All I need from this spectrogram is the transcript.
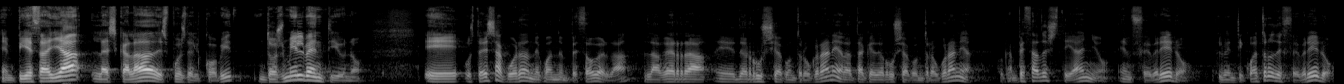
Empieza ya la escalada después del COVID, 2021. Eh, Ustedes se acuerdan de cuándo empezó, ¿verdad? La guerra eh, de Rusia contra Ucrania, el ataque de Rusia contra Ucrania, porque ha empezado este año, en febrero, el 24 de febrero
